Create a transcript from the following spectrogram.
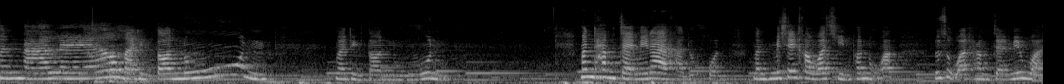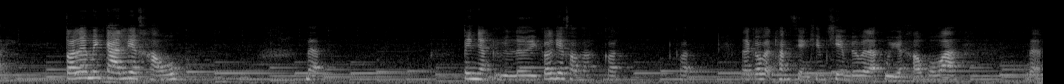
มันนานแล้วหมายถึงตอนนู้นหมายถึงตอนนู้นมันทำใจไม่ได้ค่ะทุกคน มันไม่ใช่คำว่าชินเพราะหนูอะรู้สึกว่าทำใจไม่ไหว ตอนแรกไม่กล้ารเรียกเขา แบบ เป็นอย่างอื่นเลย ก็เรียกเขามากอดกอดแล้วก็แบบทำเสียงเข้มๆด้วยเวลาคุยกับเขาเพราะว่าแบบ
